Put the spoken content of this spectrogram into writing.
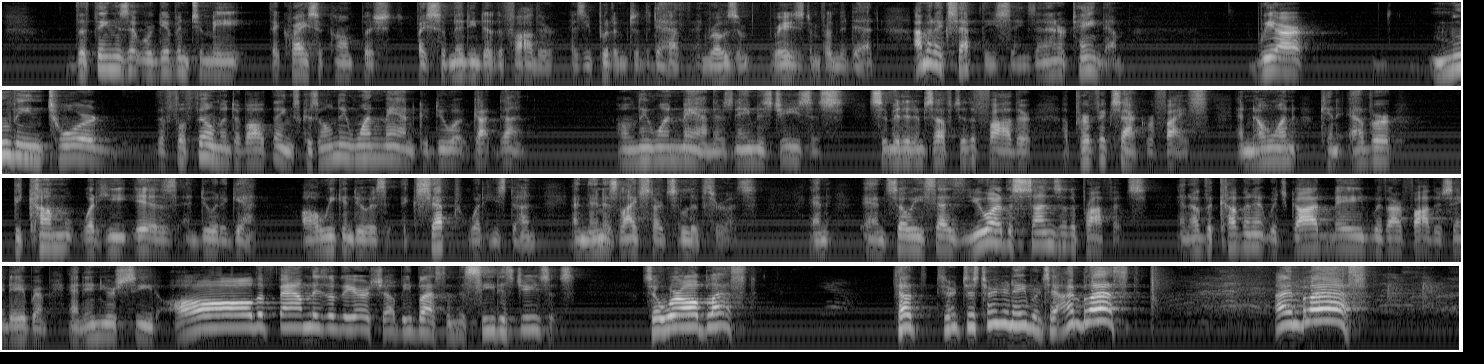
the things that were given to me that Christ accomplished by submitting to the Father as he put him to the death and rose him, raised him from the dead. I'm going to accept these things and entertain them. We are moving toward the fulfillment of all things because only one man could do what got done. Only one man, his name is Jesus, submitted himself to the Father, a perfect sacrifice, and no one can ever become what he is and do it again. All we can do is accept what he's done, and then his life starts to live through us. And, and so he says, You are the sons of the prophets and of the covenant which God made with our father, St. Abraham. And in your seed, all the families of the earth shall be blessed. And the seed is Jesus. So we're all blessed. Yeah. Tell, just turn your neighbor and say, I'm blessed. I'm blessed.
